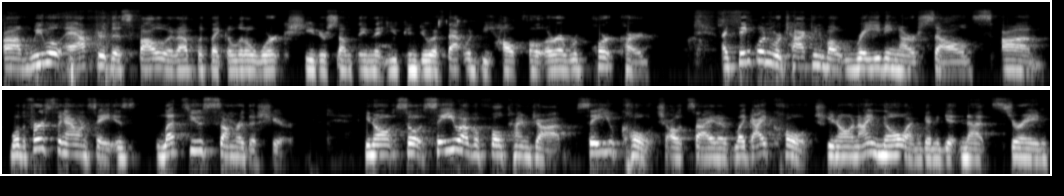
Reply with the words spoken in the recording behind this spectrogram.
um, we will after this follow it up with like a little worksheet or something that you can do if that would be helpful or a report card i think when we're talking about rating ourselves um, well the first thing i want to say is let's use summer this year you know so say you have a full-time job say you coach outside of like i coach you know and i know i'm going to get nuts during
